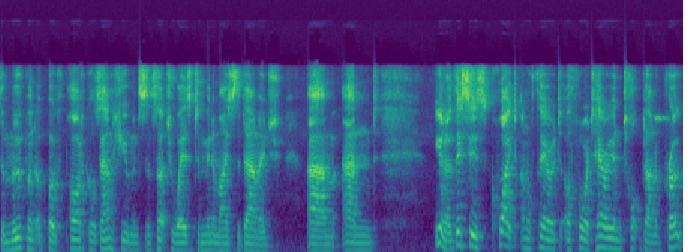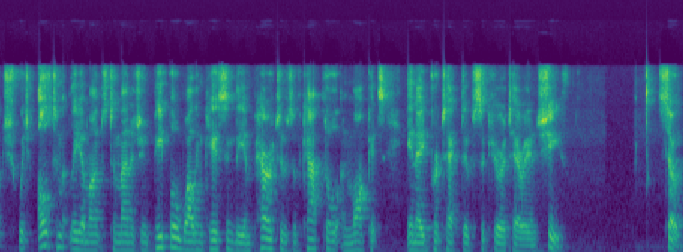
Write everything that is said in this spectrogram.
the movement of both particles and humans in such a way as to minimize the damage. Um, and you know, this is quite an authoritarian top down approach, which ultimately amounts to managing people while encasing the imperatives of capital and markets in a protective securitarian sheath. So,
